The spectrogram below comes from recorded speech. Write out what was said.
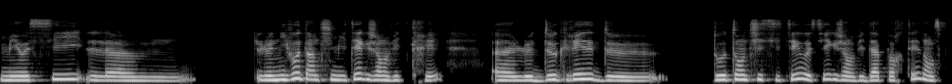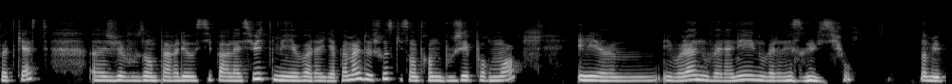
mais aussi le, le niveau d'intimité que j'ai envie de créer, euh, le degré de d'authenticité aussi que j'ai envie d'apporter dans ce podcast. Euh, je vais vous en parler aussi par la suite, mais voilà, il y a pas mal de choses qui sont en train de bouger pour moi. Et, euh, et voilà, nouvelle année, nouvelle résolution. Non, mais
